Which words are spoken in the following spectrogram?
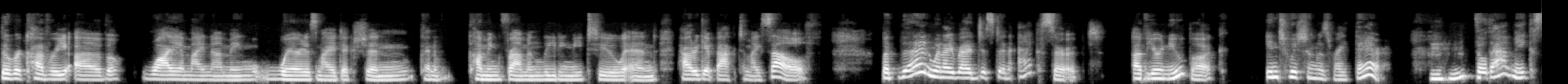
the recovery of why am I numbing? Where is my addiction kind of coming from and leading me to, and how to get back to myself. But then when I read just an excerpt of your new book, intuition was right there. Mm-hmm. So that makes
